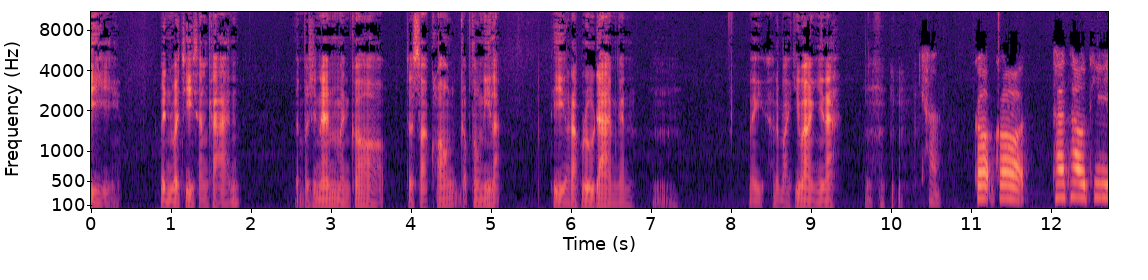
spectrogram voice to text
จี เป็นวจีสังขาร เพราะฉะนั้นมันก็ จะสอดคล้องกับตรงนี้แหละที่รับรู้ได้เหมือนกันในอารมาคิดว่าอย่างนี้นะค่ะ ก็ก็ถ้าเท่าที่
